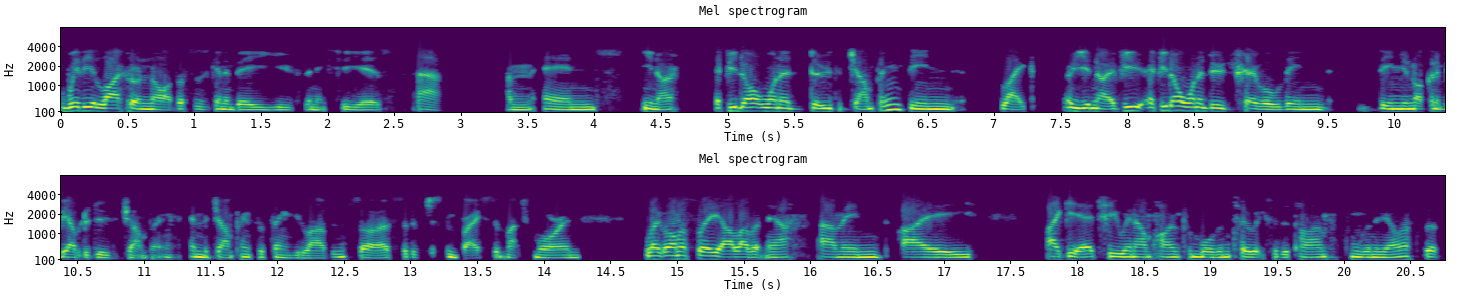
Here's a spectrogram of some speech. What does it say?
whether you like it or not, this is going to be you for the next few years. Um, and you know, if you don't want to do the jumping, then like you know, if you if you don't want to do travel, then then you're not going to be able to do the jumping, and the jumping's the thing you love. And so I sort of just embraced it much more. And like honestly, I love it now. I mean, I I get itchy when I'm home for more than two weeks at a time. If I'm going to be honest, it's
